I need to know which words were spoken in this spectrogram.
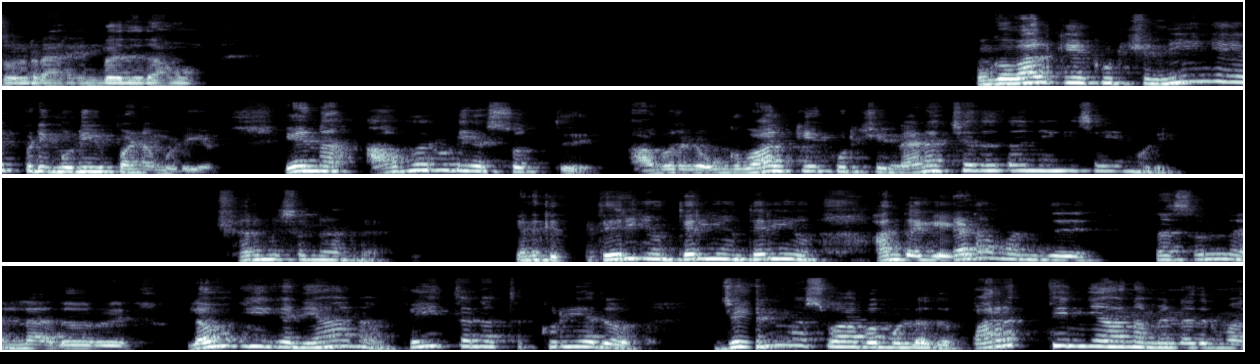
சொல்றாரு என்பதுதான் உங்க வாழ்க்கையை குறிச்சு நீங்க எப்படி முடிவு பண்ண முடியும்? ஏன்னா அவருடைய சொத்து அவர் உங்க வாழ்க்கையை குறிச்சு நினைச்சதை தான் நீங்க செய்ய முடியும். ஷர்மி சொன்னாங்க எனக்கு தெரியும் தெரியும் தெரியும். அந்த இடம் வந்து நான் சொன்னேன்ல அது ஒரு லௌகீக ஞானம் பெய்த்தனத்துக்குரியதோ ஜென்ம சுவாபம் உள்ளது பரத்தி ஞானம் என்ன தெரியுமா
